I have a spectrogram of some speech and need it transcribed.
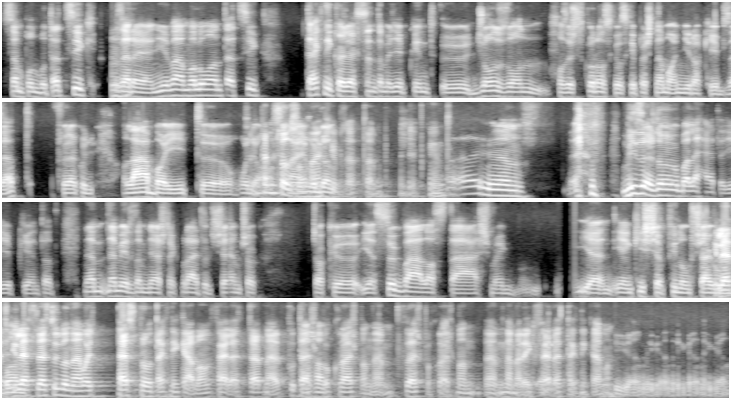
szempontból tetszik, az mhm. ereje nyilvánvalóan tetszik, technikailag szerintem egyébként ő Johnsonhoz és Skoronskihoz képest nem annyira képzett, főleg, hogy a lábait uh, hogyan Nem Johnson hogyan... képzettebb egyébként. Bizonyos dolgokban lehet egyébként, tehát nem, nem érzem nyersnek Brightot sem, csak, csak uh, ilyen szögválasztás, meg ilyen, ilyen kisebb finomságokban. Illetve, illetve ezt úgy mondanám, hogy PES Pro technikában fejlettebb, mert futáspakolásban nem, futáspakolásban nem, nem elég fejlett technikában. Igen, igen, igen, igen.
